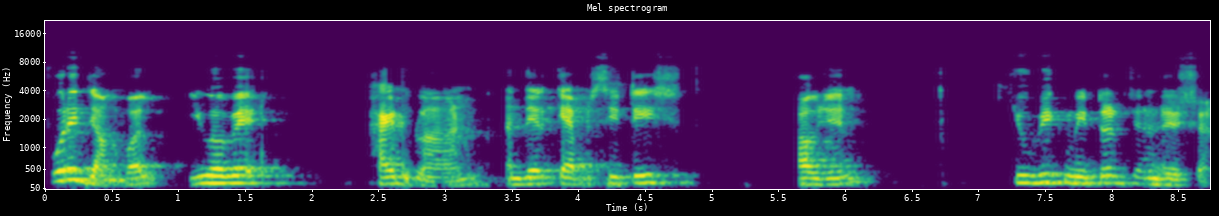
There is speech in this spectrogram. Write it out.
For example, you have a hydro plant and their capacity is 1000 cubic meter generation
